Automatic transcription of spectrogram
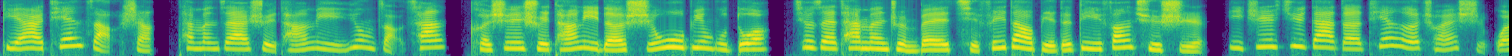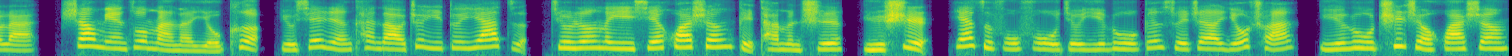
第二天早上，他们在水塘里用早餐，可是水塘里的食物并不多。就在他们准备起飞到别的地方去时，一只巨大的天鹅船驶过来，上面坐满了游客。有些人看到这一对鸭子，就扔了一些花生给他们吃。于是，鸭子夫妇就一路跟随着游船，一路吃着花生。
